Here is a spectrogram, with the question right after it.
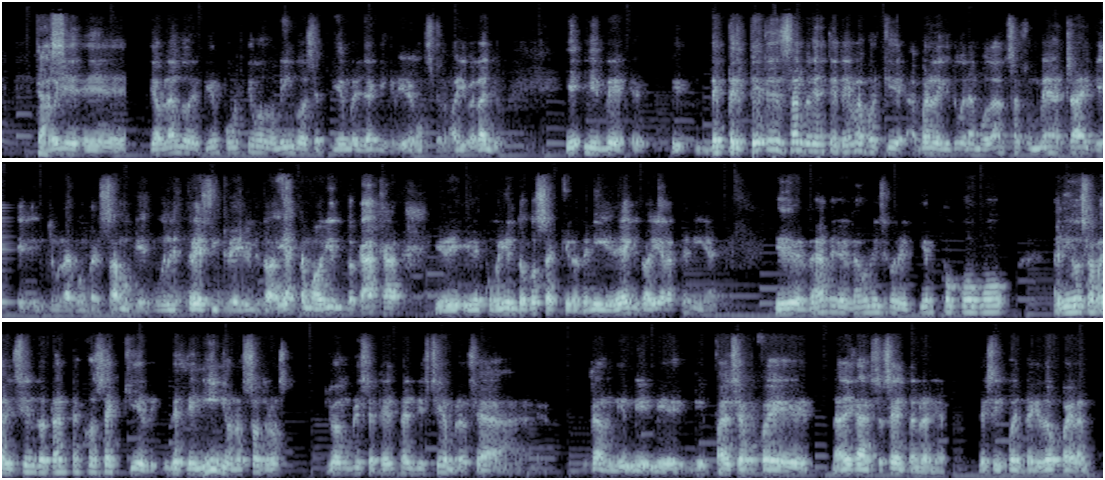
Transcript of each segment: Oye, eh, y hablando del tiempo, último domingo de septiembre, ya que quería cómo se nos va a ir el año, y, y me desperté pensando en este tema porque, acuérdate que tuve una mudanza hace un mes atrás y que incluso la conversamos, que fue un estrés increíble, que todavía estamos abriendo cajas y, y, descubriendo cosas que no tenía idea que todavía las tenía. Y de verdad, de verdad, uno dice con el tiempo cómo han ido desapareciendo tantas cosas que desde niño nosotros, yo cumplí 70 en diciembre, o sea, claro, mi, mi, mi, infancia fue la década del 60 en realidad, de 52 para adelante.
